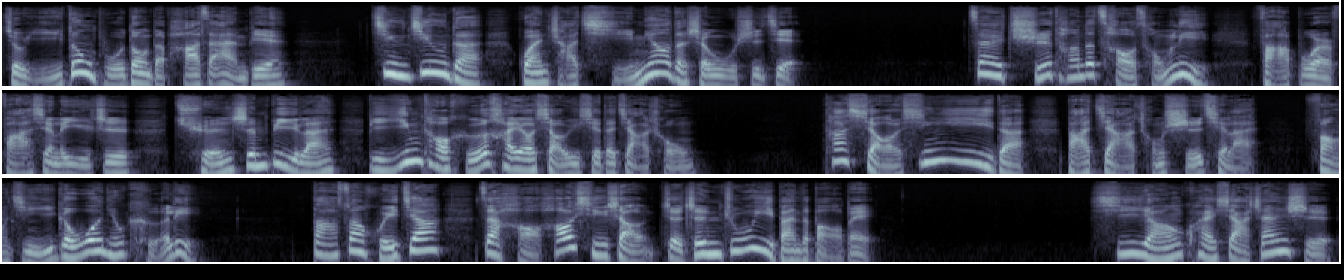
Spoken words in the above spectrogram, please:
就一动不动地趴在岸边，静静地观察奇妙的生物世界。在池塘的草丛里，法布尔发现了一只全身碧蓝、比樱桃核还要小一些的甲虫。他小心翼翼地把甲虫拾起来，放进一个蜗牛壳里，打算回家再好好欣赏这珍珠一般的宝贝。夕阳快下山时。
